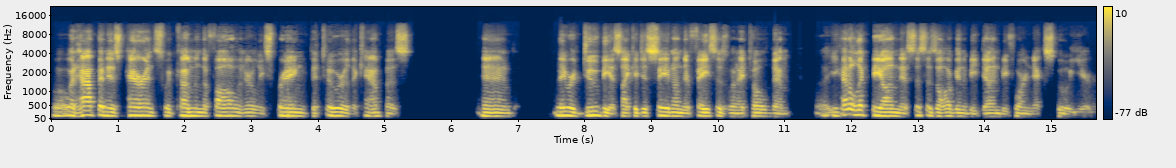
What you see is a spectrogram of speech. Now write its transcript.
What would happen is parents would come in the fall and early spring to tour the campus, and they were dubious. I could just see it on their faces when I told them, uh, You got to look beyond this. This is all going to be done before next school year.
